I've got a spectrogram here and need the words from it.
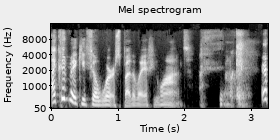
I could make you feel worse, by the way, if you want. Okay.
